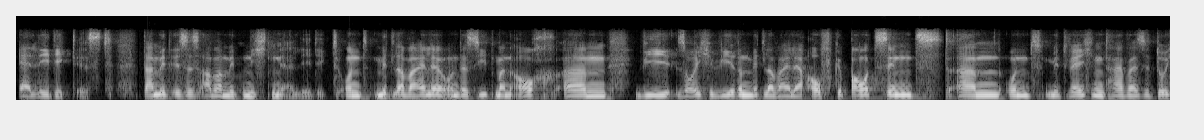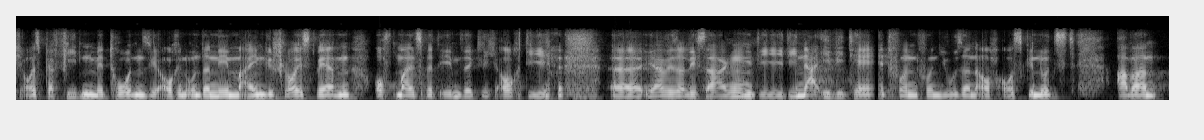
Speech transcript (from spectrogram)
erledigt ist. Damit ist es aber mitnichten erledigt. Und mittlerweile, und das sieht man auch, ähm, wie solche Viren mittlerweile aufgebaut sind ähm, und mit welchen teilweise durchaus perfiden Methoden sie auch in Unternehmen eingeschleust werden. Oftmals wird eben wirklich auch die, äh, ja, wie soll ich sagen, die, die Naivität von, von Usern auch ausgenutzt. Aber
